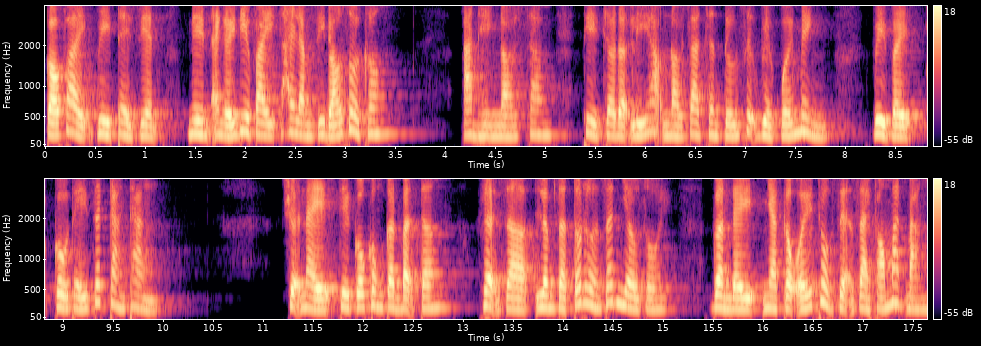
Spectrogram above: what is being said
Có phải vì thể diện nên anh ấy đi vay hay làm gì đó rồi không? An Hình nói xong thì chờ đợi Lý Hạo nói ra chân tướng sự việc với mình. Vì vậy cô thấy rất căng thẳng. Chuyện này thì cô không cần bận tâm. Hiện giờ Lâm Giật tốt hơn rất nhiều rồi. Gần đây nhà cậu ấy thuộc diện giải phóng mặt bằng,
